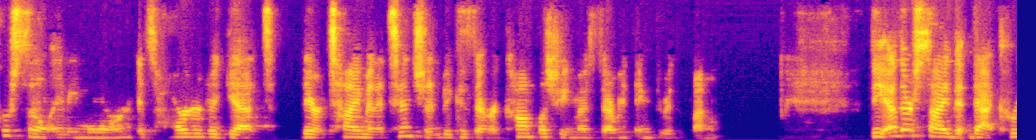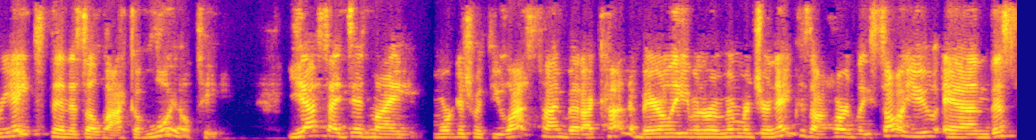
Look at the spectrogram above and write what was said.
personal anymore. It's harder to get their time and attention because they're accomplishing most everything through the phone. The other side that that creates then is a lack of loyalty. Yes, I did my mortgage with you last time, but I kind of barely even remembered your name because I hardly saw you. And this,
